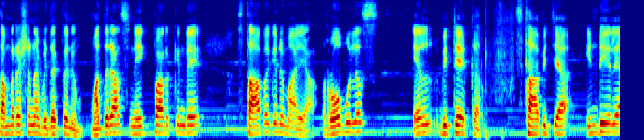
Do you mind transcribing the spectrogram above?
സംരക്ഷണ വിദഗ്ധനും മദ്രാസ് സ്നേക്ക് പാർക്കിന്റെ സ്ഥാപകനുമായ റോമുലസ് എൽ. വിറ്റേക്കർ സ്ഥാപിച്ച ഇന്ത്യയിലെ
